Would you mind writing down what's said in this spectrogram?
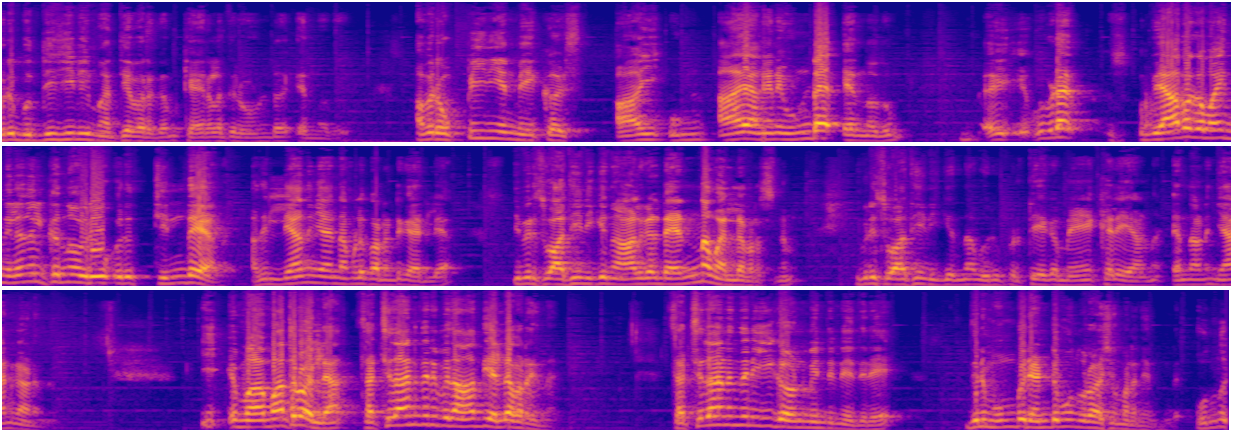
ഒരു ബുദ്ധിജീവി മധ്യവർഗം കേരളത്തിലുണ്ട് എന്നത്. അവർ ഒപ്പീനിയൻ മേക്കേഴ്സ് ആയി ആയി അങ്ങനെ ഉണ്ട് എന്നതും ഇവിടെ വ്യാപകമായി നിലനിൽക്കുന്ന ഒരു ഒരു ചിന്തയാണ്. അതില്ലാന്ന് ഞാൻ നമ്മൾ പറഞ്ഞിട്ട് കാര്യമില്ല. ഇവർ സ്വാധീനിക്കുന്ന ആളുകളുടെ എണ്ണമല്ല പ്രശ്നം. ഇവർ സ്വാധീനിക്കുന്ന ഒരു പ്രത്യേക മേഖലയാണ് എന്നാണ് ഞാൻ കാണുന്നത്. മാത്രമല്ല സച്ചിദാനന്ദൻ ഇപ്പോൾ ഇത് ആദ്യമല്ല പറയുന്നത്. സച്ചിദാനന്ദൻ ഈ ഗവൺമെന്റിനെതിരെ ഇതിന് മുമ്പ് രണ്ട് മൂന്ന് പ്രാവശ്യം പറഞ്ഞിട്ടുണ്ട്. ഒന്ന്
